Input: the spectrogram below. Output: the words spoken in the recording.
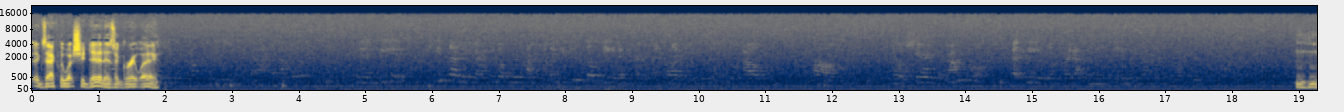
exactly what she did is a great way. Mm-hmm.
